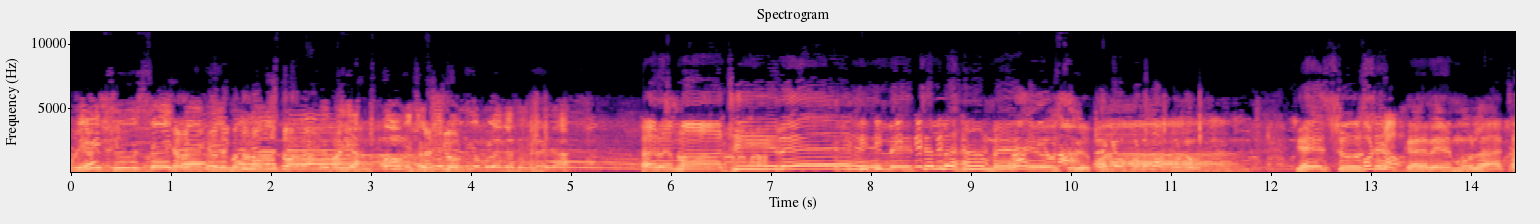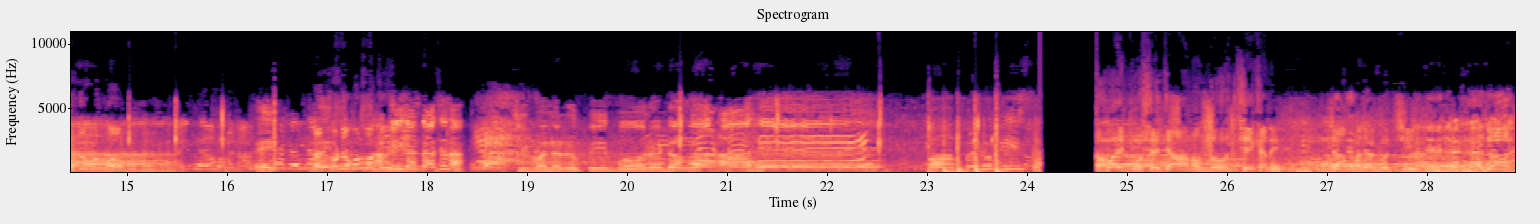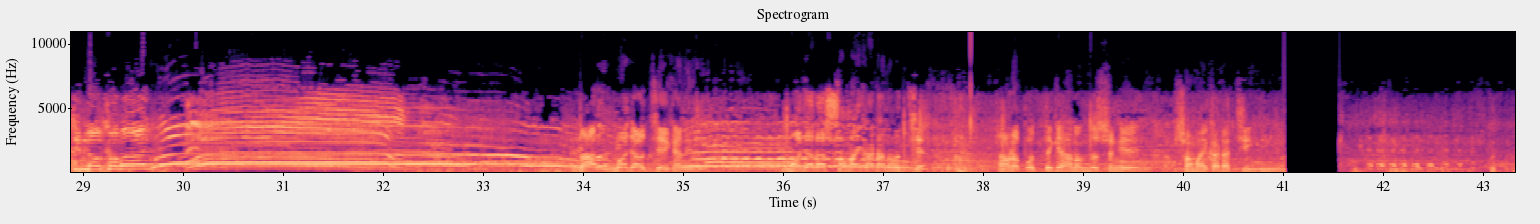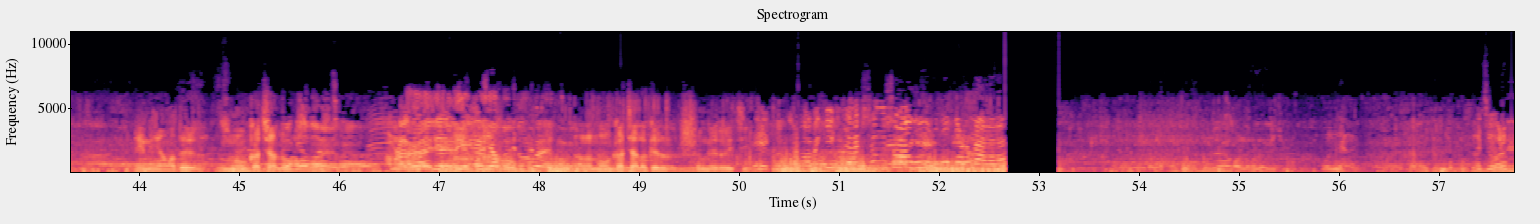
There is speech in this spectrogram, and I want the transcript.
यीशु से যারা ভিডিও দেখবে তারা বুঝতে পারবে আমি ए भैया ओ এটা sure। मुलाकात हो जाएगा हर माझी रे ले चल हमें उस पार यीशु से करे मुलाकात এই না, ছোট বলবো কি? এই গানটা আছে না জীবন রূপী মোর ডোঙ্গা আহে পাপ রূপী সবাই বসে যা আনন্দ হচ্ছে এখানে যা মজা করছি। যা চিল্লাও সবাই। দারুণ মজা হচ্ছে এখানে। মজাদার সময় কাটানো হচ্ছে। আমরা প্রত্যেকে আনন্দের সঙ্গে সময় কাটাচ্ছি। ইনি আমাদের নৌকা চালক। আমরা নৌকা চালকের সঙ্গে রয়েছি। আচ্ছা ওরা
